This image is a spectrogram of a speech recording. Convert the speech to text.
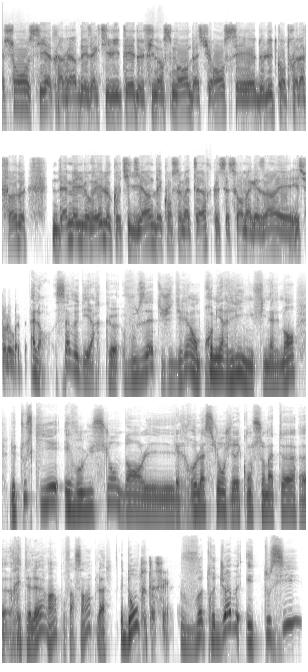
attachons aussi à travers des activités de financement, d'assurance et de lutte contre la fraude, d'améliorer le quotidien des consommateurs, que ce soit en magasin et, et sur le web. Alors, ça veut dire que vous êtes, je dirais, en première ligne finalement de tout ce qui est évolution dans les relations, je dirais, consommateurs-retailers, hein, pour faire simple. Donc, Tout à fait. votre job est aussi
